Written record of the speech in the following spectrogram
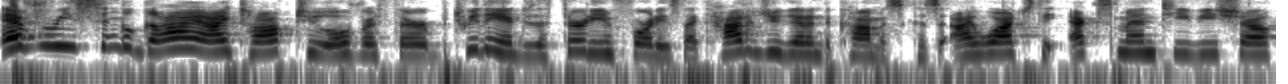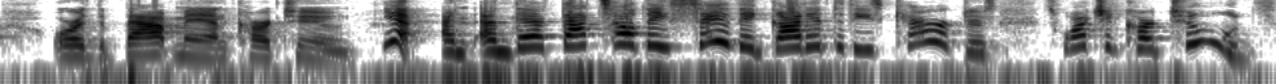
Every single guy I talk to over thir- between the ages of 30 and 40 is like, how did you get into comics? Because I watched the X Men TV show or the Batman cartoon. Yeah. And, and that- that's how they say they got into these characters. It's watching cartoons.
